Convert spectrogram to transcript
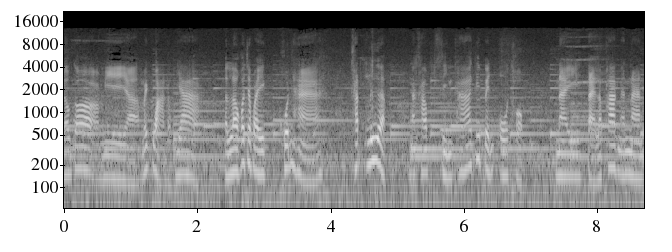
แล้วก็มีไม้กวาดดอกหญ้า เราก็จะไปค้นหาคัดเลือกนะครับสินค้าที่เป็น o t o p ในแต่ละภาคนั้น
